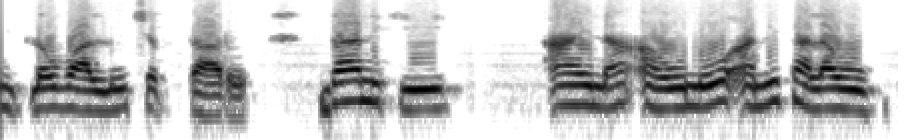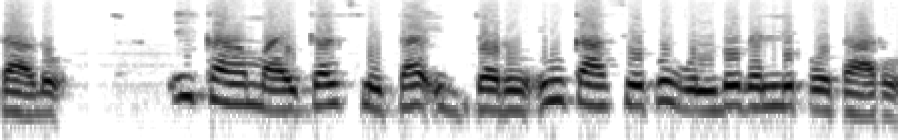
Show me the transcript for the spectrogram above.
ఇంట్లో వాళ్ళు చెప్తారు. దానికి ఆయన అవును అని తల ఊపుతాడు. ఇక మైకల్ స్మిత ఇద్దరు ఇంకాసేపు ఉండి వెళ్ళిపోతారు.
